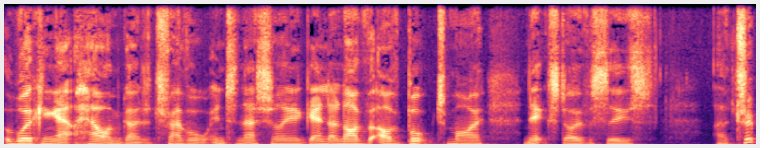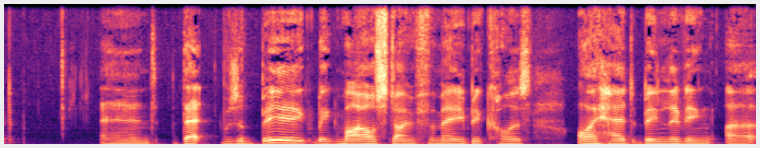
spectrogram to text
working out how I'm going to travel internationally again. And I've, I've booked my next overseas uh, trip. And that was a big, big milestone for me because I had been living uh,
